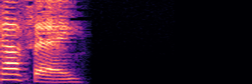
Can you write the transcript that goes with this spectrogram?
cafe.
